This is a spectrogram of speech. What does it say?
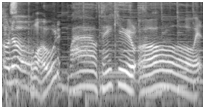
oh no. Explode? Wow, thank you. Oh, it,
